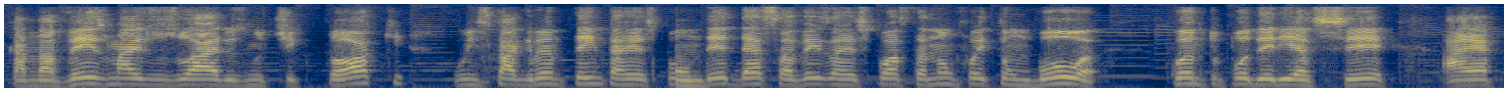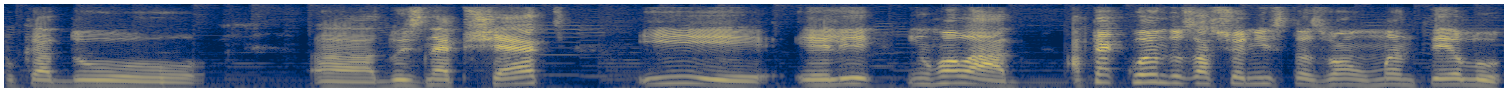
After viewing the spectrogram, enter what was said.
cada vez mais usuários no TikTok. O Instagram tenta responder, dessa vez a resposta não foi tão boa quanto poderia ser a época do, uh, do Snapchat e ele enrolado. Até quando os acionistas vão mantê-lo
